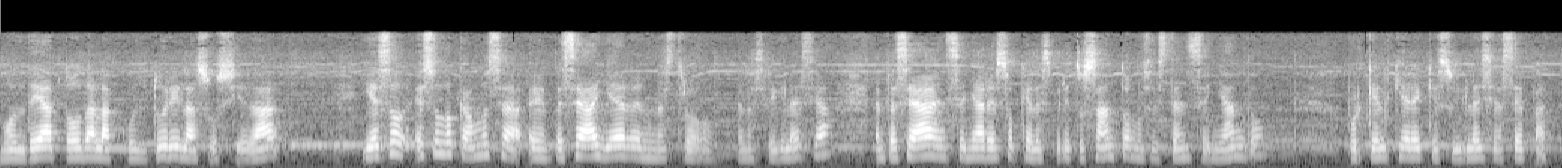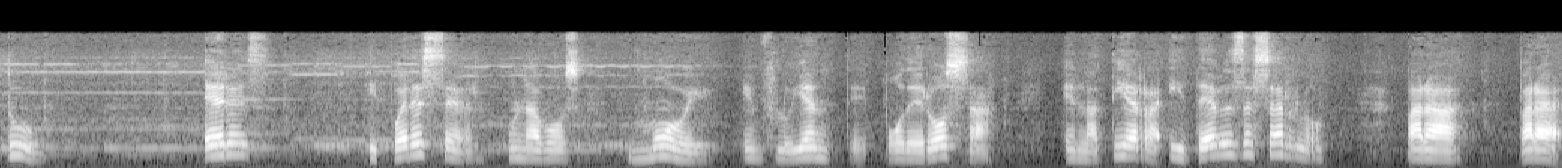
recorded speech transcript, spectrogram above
moldea toda la cultura y la sociedad y eso, eso es lo que vamos a, empecé ayer en, nuestro, en nuestra iglesia, empecé a enseñar eso que el Espíritu Santo nos está enseñando, porque Él quiere que su iglesia sepa, tú eres y puedes ser una voz muy influyente, poderosa en la tierra y debes de serlo para, para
